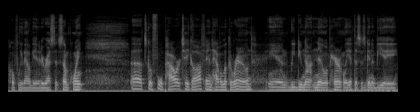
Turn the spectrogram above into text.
Hopefully that'll get it addressed at some point. Uh, let's go full power, take off, and have a look around. And we do not know, apparently, if this is going to be a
